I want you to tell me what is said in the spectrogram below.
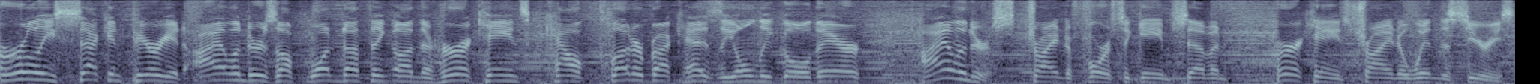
Early second period, Islanders up 1 0 on the Hurricanes. Cal Clutterbuck has the only goal there. Islanders trying to force a game seven. Hurricanes trying to win the series.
